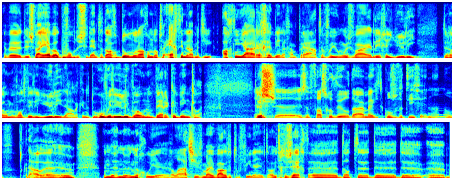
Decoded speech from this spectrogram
We, dus wij hebben ook bijvoorbeeld de studentendag op donderdag. Omdat we echt inderdaad met die 18-jarigen willen gaan praten. Van jongens, waar liggen jullie dromen? Wat willen jullie dadelijk in de toekomst? Hoe willen jullie wonen, werken, winkelen? Dus, is, eh, is de vastgoedwereld daar een beetje te conservatief in dan? Of? Nou, eh, een, een, een goede relatie van mij, Wouter Trofine, heeft ooit gezegd eh, dat eh, de... de eh,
